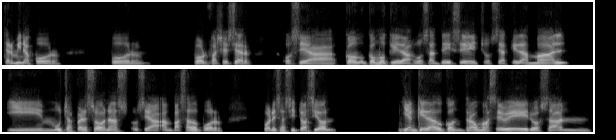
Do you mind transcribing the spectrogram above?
termina por, por, por fallecer. O sea, ¿cómo, ¿cómo quedas vos ante ese hecho? O sea, quedás mal y muchas personas, o sea, han pasado por, por esa situación y han quedado con traumas severos, han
